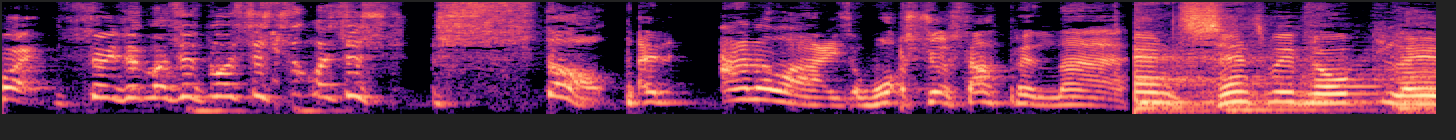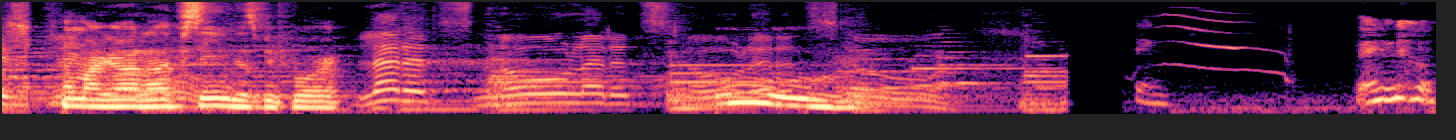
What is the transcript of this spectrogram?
Right, so let's just let's just let's just stop and analyze what's just happened there. And since we've no place. Oh my god, I've seen this before. Let it snow, let it snow, Ooh. let it snow. I know.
